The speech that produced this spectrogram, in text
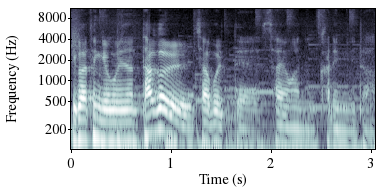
이 같은 경우에는 닭을 잡을 때 사용하는 칼입니다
